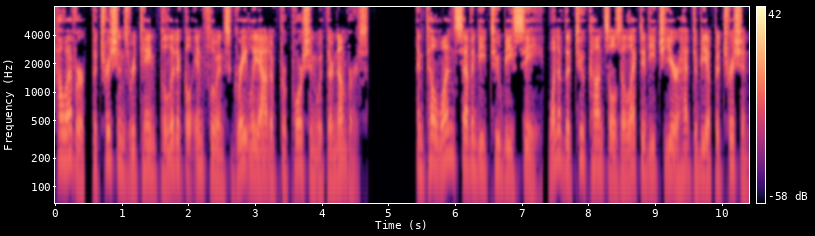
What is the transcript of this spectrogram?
However, patricians retained political influence greatly out of proportion with their numbers. Until 172 BC, one of the two consuls elected each year had to be a patrician.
